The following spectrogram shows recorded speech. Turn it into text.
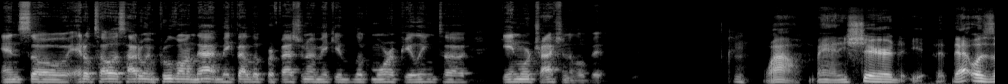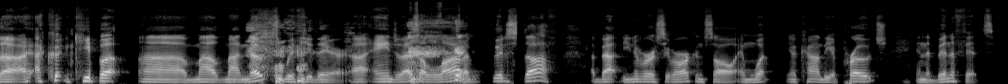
And so it'll tell us how to improve on that, make that look professional, make it look more appealing to gain more traction a little bit. Hmm. Wow, man, he shared that was uh, I couldn't keep up uh, my my notes with you there, uh, Angel. That's a lot of good stuff about the University of Arkansas and what you know, kind of the approach and the benefits.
